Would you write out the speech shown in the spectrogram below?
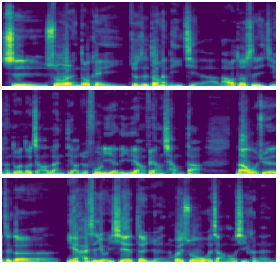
是所有人都可以，就是都很理解的啊，然后都是已经很多人都讲到烂掉，就复利的力量非常强大。那我觉得这个，因为还是有一些的人会说我讲的东西可能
